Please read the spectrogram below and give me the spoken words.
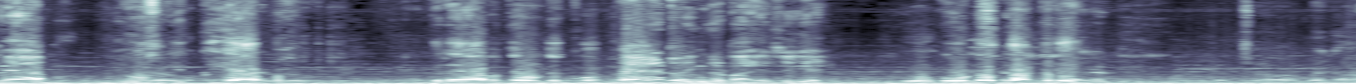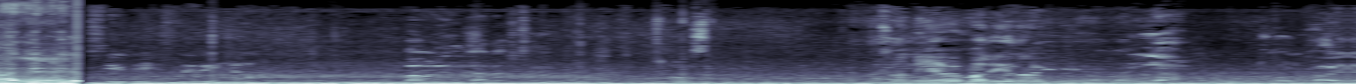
ਗ੍ਰੈਬ ਯੂਜ਼ ਕੀਤੀ ਐਪ ਗ੍ਰੈਬ ਤੇ ਹੁਣ ਦੇਖੋ 65 ਰਿੰਗਟ ਆਏ ਸੀਗੇ। ਬੋਰਡਰ ਤੱਕ ਦੇ। ਅੱਛਾ ਮੈਂ ਕਹਾ ਦੇਖੀ ਸੀ ਦਿਖਦੀ ਰਹੀ ਹੈ ਬਬਲਿੰਗ ਕਰ ਰਿਹਾ ਸਨੀ ਐਵੇਂ ਮਾਰੀ ਦਾ ਲੈ ਝੋਲ ਖਾਰੀ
